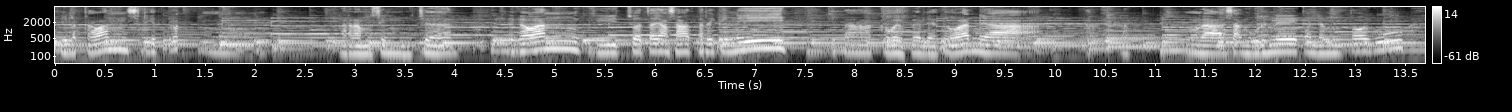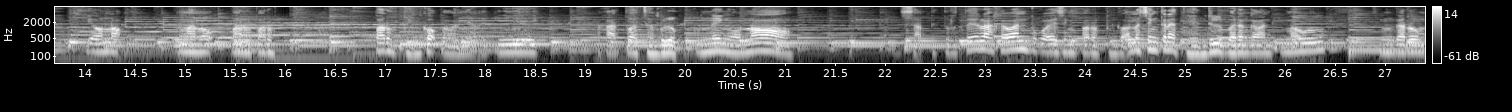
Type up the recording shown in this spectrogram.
pilek kawan sedikit pilek hmm, karena musim hujan. Ya kawan di cuaca yang sangat terik ini kita ke WBL ya kawan ya. Nah sanggur ini kandang ya ono manuk paruh-paruh paruh bingkok kawan ya. Kakak tua jambul kuning ono sapi turute lah kawan. Pokoknya sing paruh bengkok ana sing kena dihandle bareng kawan mau. Sing karo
